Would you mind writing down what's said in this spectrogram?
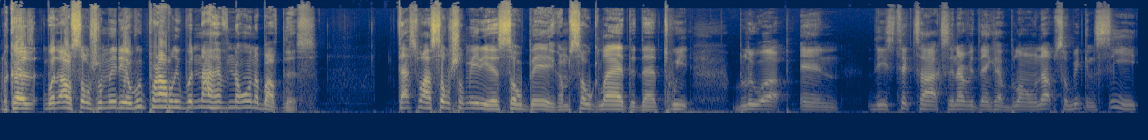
because without social media, we probably would not have known about this. That's why social media is so big. I'm so glad that that tweet blew up and these TikToks and everything have blown up so we can see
